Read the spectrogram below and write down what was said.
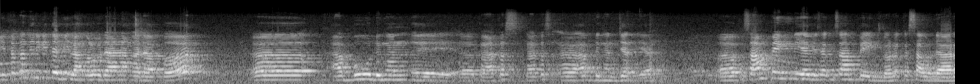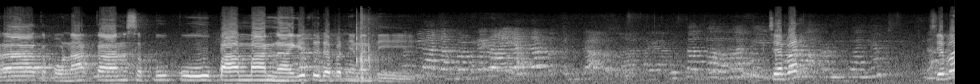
Itu kan tadi kita bilang kalau udah anak nggak dapet, eh, abu dengan eh, eh, ke atas ke atas eh, ab dengan jat ya. Eh, ke samping dia bisa ke samping, baru ke saudara, keponakan, sepupu, paman, nah gitu dapatnya nanti. Siapa? Siapa?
